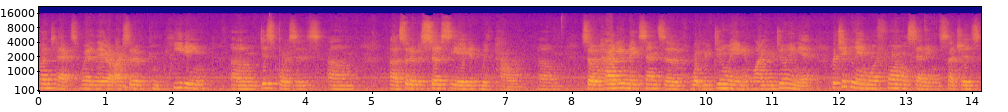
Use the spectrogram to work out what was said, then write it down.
context where there are sort of competing um, discourses um, uh, sort of associated with power. Um, so how do you make sense of what you're doing and why you're doing it, particularly in more formal settings such as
